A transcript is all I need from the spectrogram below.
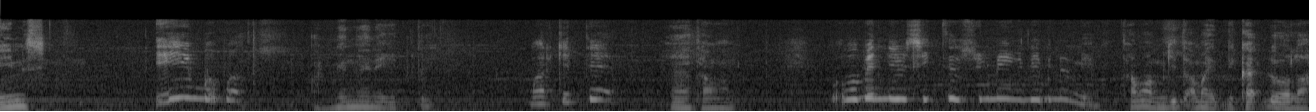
İyi misin? İyiyim baba. Annen nereye gitti? Markette. He tamam. Baba ben de bisiklet sürmeye gidebilir miyim? Tamam git ama dikkatli ol ha.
